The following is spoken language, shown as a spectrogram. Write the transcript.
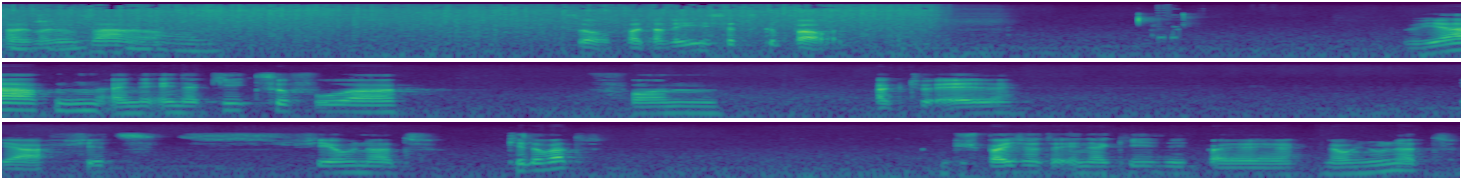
Soll man denn sagen? So, Batterie ist jetzt gebaut. Wir haben eine Energiezufuhr von aktuell ja 400 Kilowatt. Gespeicherte Energie liegt bei 900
